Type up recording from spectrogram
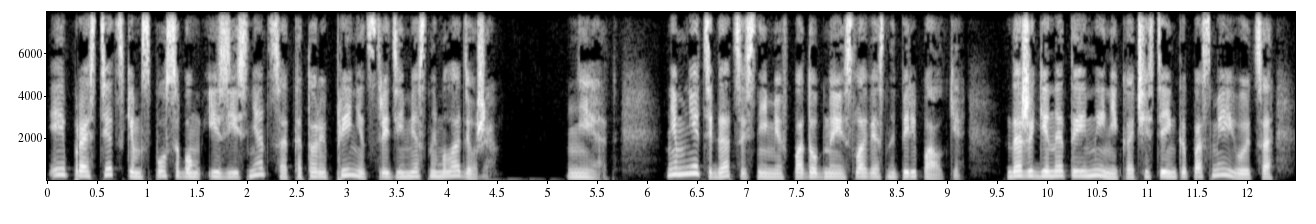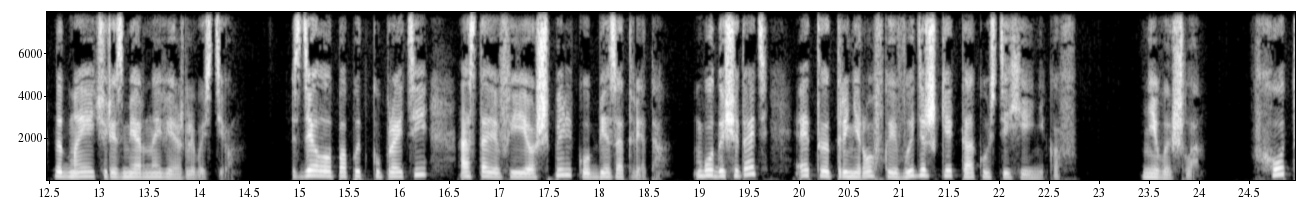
и простецким способом изъясняться, который принят среди местной молодежи. Нет, не мне тягаться с ними в подобные словесные перепалки. Даже Генета и Миника частенько посмеиваются над моей чрезмерной вежливостью. Сделала попытку пройти, оставив ее шпильку без ответа. Буду считать это тренировкой выдержки, как у стихийников. Не вышло. Вход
